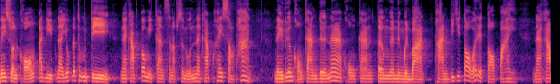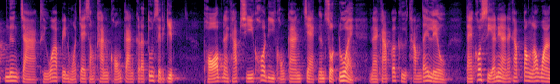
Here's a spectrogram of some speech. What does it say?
ในส่วนของอดีตนายกรัฐมนตรีนะครับก็มีการสนับสนุนนะครับให้สัมภาษณ์ในเรื่องของการเดินหน้าโครงการเติมเงิน 10,000 บาท ผ่านดิจิตอลไวเลตต่อไปนะครับเนื่องจากถือว่าเป็นหัวใจสำคัญของการกระตุ้นเศรษฐกิจ พร้อมนะครับชี้ข้อดีของการแจกเงินสดด้วย นะครับก็คือทำได้เร็ว แต่ข้อเสียเนี่ยนะครับต้องระวัง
